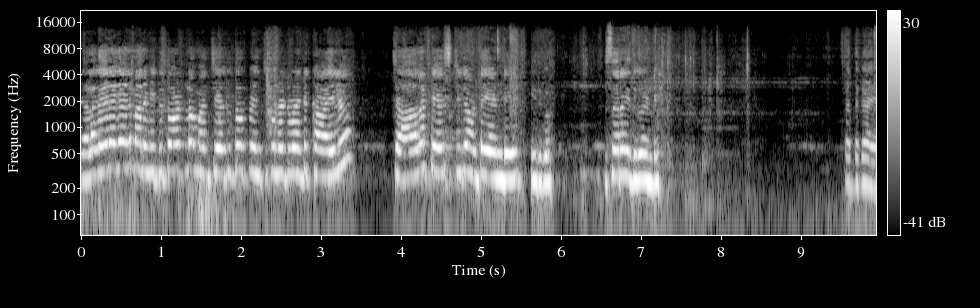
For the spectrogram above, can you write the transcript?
ఎలాగైనా కానీ మన మిద్దె తోటలో మన చేతితో పెంచుకున్నటువంటి కాయలు చాలా టేస్టీగా ఉంటాయండి. ఇదిగో సరే ఇదిగోండి. పెద్ద కాయ.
